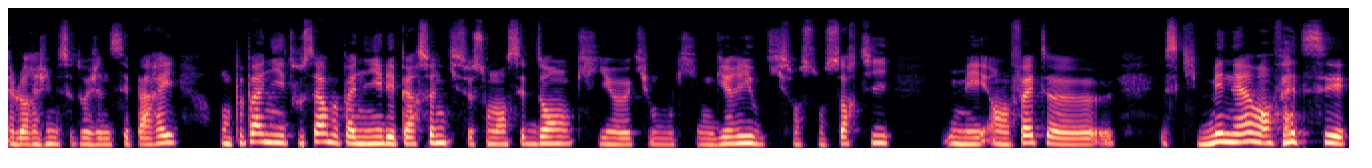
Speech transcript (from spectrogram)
Le régime cétogène, c'est pareil. On peut pas nier tout ça, on peut pas nier les personnes qui se sont lancées dedans, qui, qui, ont, qui ont guéri ou qui s'en sont sorties. Mais en fait, ce qui m'énerve, en fait, c'est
